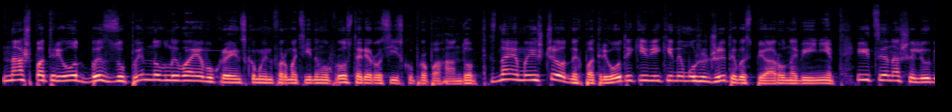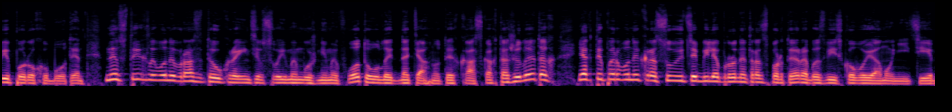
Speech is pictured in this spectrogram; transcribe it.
Наш патріот беззупинно вливає в українському інформаційному просторі російську пропаганду. Знаємо і ще одних патріотиків, які не можуть жити без піару на війні. І це наші любі порохоботи. Не встигли вони вразити українців своїми мужніми фото у ледь натягнутих касках та жилетах. Як тепер вони красуються біля бронетранспортера без військової амуніції.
